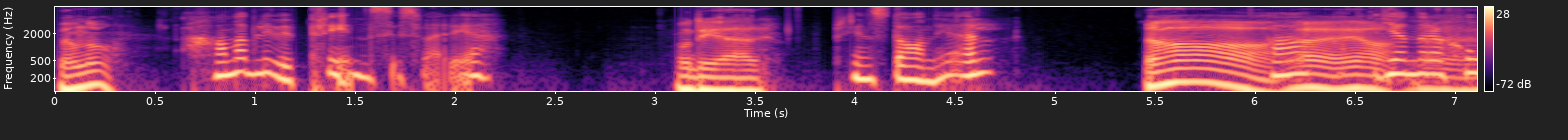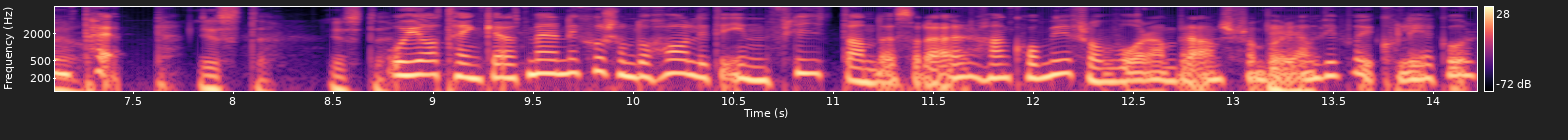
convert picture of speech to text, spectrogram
Vem då? Han har blivit prins i Sverige. Och det är? Prins Daniel. Jaha, ja, ja, ja, Generation ja, Pepp. Just det, just det. Och jag tänker att människor som då har lite inflytande sådär, han kommer ju från vår bransch från början, mm. vi var ju kollegor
